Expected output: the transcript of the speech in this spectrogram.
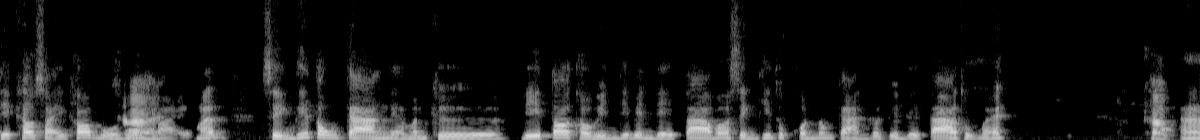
ที่เขาใส่ข้อมูลเข้าไปเพราะฉะนั้นสิ่งที่ตรงกลางเนี่ยมันคือดิจิตอลทวินที่เป็น Data เพราะสิ่งที่ทุกคนต้องการก็คือ Data ถูกไหมครับอ่า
